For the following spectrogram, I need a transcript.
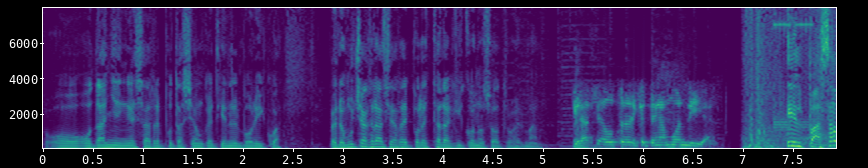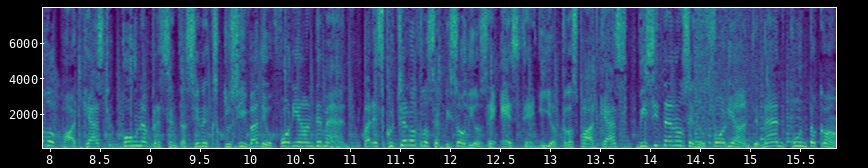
o, o, dañen esa reputación que tiene el boricua. Pero muchas gracias, Rey, por estar aquí con nosotros, hermano. Gracias a ustedes, que tengan buen día. El pasado podcast fue una presentación exclusiva de Euphoria On Demand. Para escuchar otros episodios de este y otros podcasts, visítanos en euphoriaondemand.com.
